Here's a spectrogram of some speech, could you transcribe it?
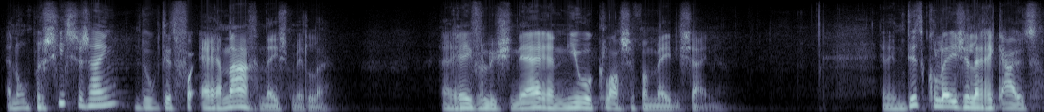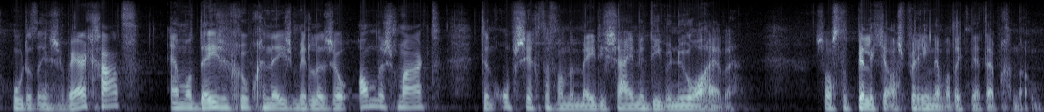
En om precies te zijn, doe ik dit voor RNA-geneesmiddelen. Een revolutionaire nieuwe klasse van medicijnen. En in dit college leg ik uit hoe dat in zijn werk gaat en wat deze groep geneesmiddelen zo anders maakt ten opzichte van de medicijnen die we nu al hebben. Zoals het pilletje aspirine wat ik net heb genomen.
